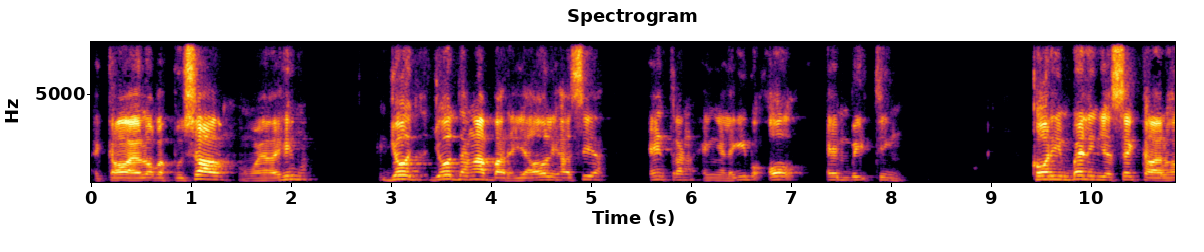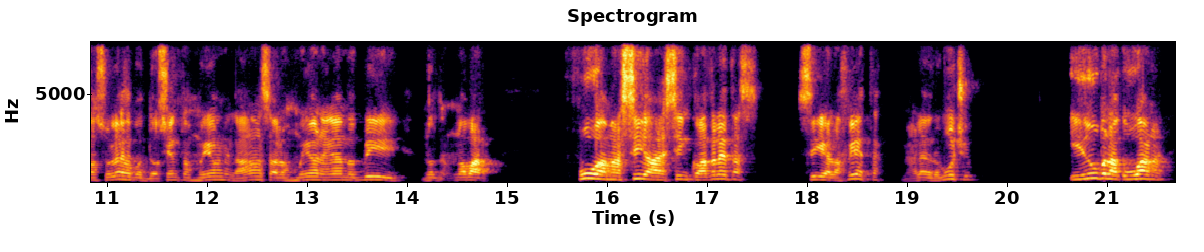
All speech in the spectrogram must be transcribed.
El caballo loco expulsado, como ya dijimos. Jordan Álvarez y Adolis García entran en el equipo OMB Team. Corin Bellinger cerca de los azulejos por 200 millones. La danza de los millones en MLB no, no para. Fuga masiva de cinco atletas. Sigue la fiesta. Me alegro mucho. Y dupla cubana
